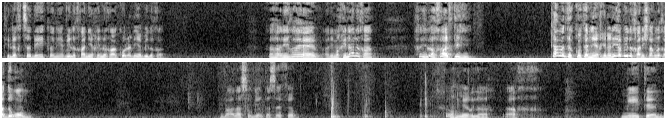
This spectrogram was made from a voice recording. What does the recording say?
תלך צדיק, אני אביא לך, אני אכין לך הכל, אני אביא לך. אני רעב, אני מכינה לך. אני לא אכלתי. כמה דקות אני אכין, אני אביא לך, אני אשלח לך דורון. בעלה סוגר את הספר, אומר לה, אך, מי ייתן,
